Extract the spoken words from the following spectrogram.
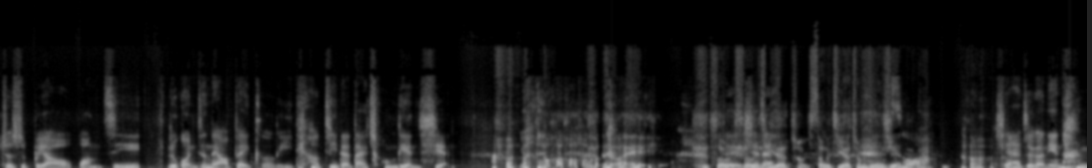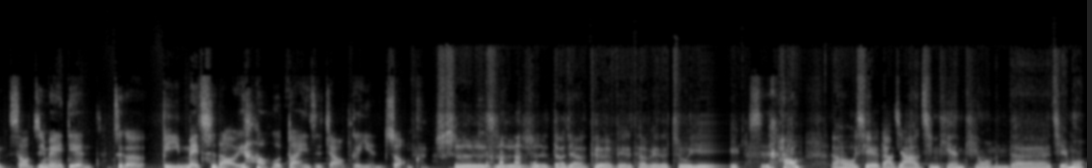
就是不要忘记，如果你真的要被隔离，一定要记得带充电线。对。手手机的充手机的充电线对吧？现在这个年代，手机没电，这个比没吃到药或断一只脚更严重。是是是，大家要特别特别的注意。是好，然后谢谢大家今天听我们的节目，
